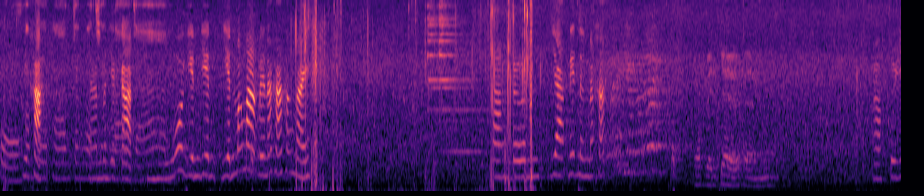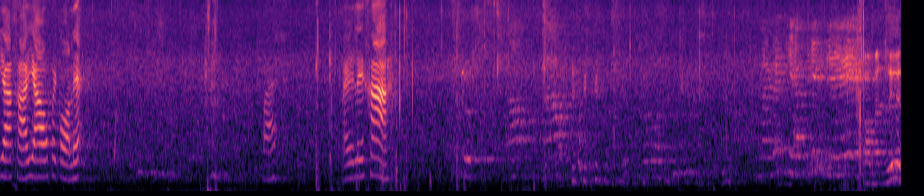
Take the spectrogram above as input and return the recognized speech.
ของนี่อำเภค่ะอพานจังหวัดงานเชีบรงรยารากาศยจ้าโอ้โหเย็นเย็นเย็นมากๆเลยนะคะ ข้างในทางเดินยากนิดนึงนะคะรถเบนเจอร์เอออะสุริยาขายาวไปก่อนแล้วไป ไปเลยค่ะพอมันลื่น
